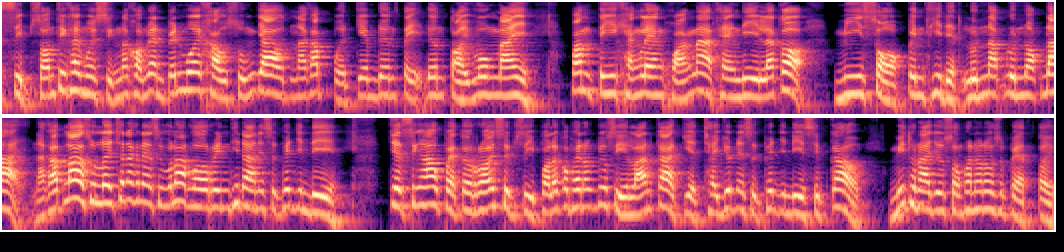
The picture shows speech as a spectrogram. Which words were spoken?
170 ซ้อมที่ค่ายมวยสิงห์นครแว่น เป็นมวยเข่าสูงยาวนะครับเปิดเกมเดินเตะเดินต่อยวงใน ปั้มตีแข็งแรงขวางหน้าแทงดี แล้วก็มีศอกเป็นทีเด็ดลุ้นนับลุ้นน็อกได้นะครับล่าสุดเลยชนะคะแนนศิวราชวรินทิดาในศึกเพชรยินดี 7สิงหาคม8ต่อ114ปอนด์แล้วก็แพ้น้องกิ้ว4ล้านก้าเกียรติชัยยุทธในศึกเพชรยินดี19มิถุนายน2518ต่อย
